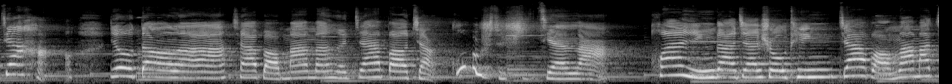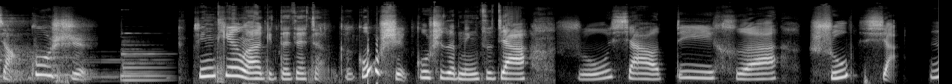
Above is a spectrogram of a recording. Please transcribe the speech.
家好，又到了家宝妈妈和家宝讲故事时间啦！欢迎大家收听家宝妈妈讲故事。今天我要给大家讲个故事，故事的名字叫《鼠小弟和鼠小妹》。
